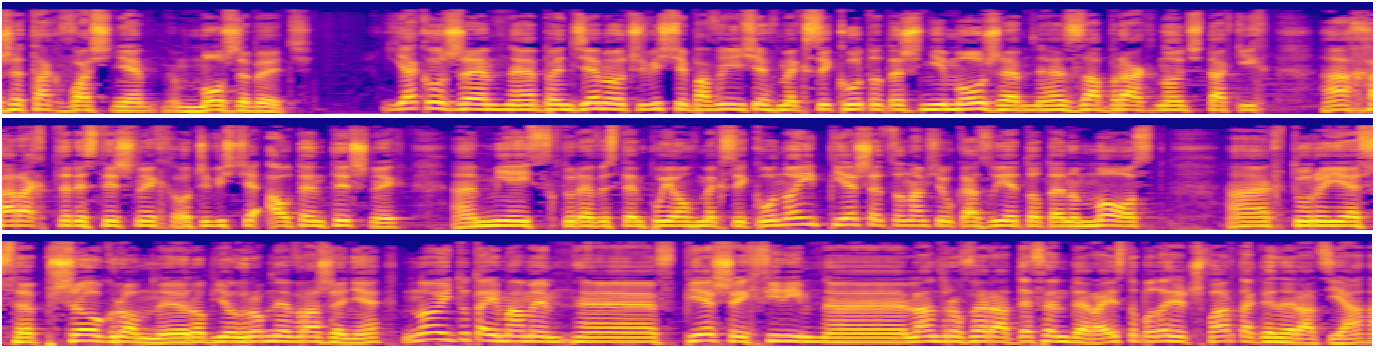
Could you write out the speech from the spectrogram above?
że tak właśnie może być. Jako, że e, będziemy oczywiście bawili się w Meksyku, to też nie może e, zabraknąć takich charakterystycznych, oczywiście autentycznych e, miejsc, które występują w Meksyku. No i pierwsze, co nam się ukazuje, to ten most, który jest przeogromny, robi ogromne wrażenie. No i tutaj mamy w pierwszej chwili Land Rovera Defendera. Jest to bodajże czwarta generacja.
